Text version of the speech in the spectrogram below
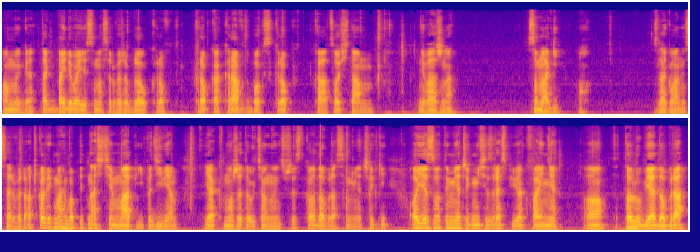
Omega. Tak, by the way, jestem na serwerze blow.craftbox. coś tam. Nieważne. Są lagi. O. Zlagowany serwer. Aczkolwiek ma chyba 15 map i podziwiam, jak może to uciągnąć wszystko. Dobra, są mieczyki. O, jest złoty mieczyk, mi się zrespił, jak fajnie. O, to, to lubię, dobra.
